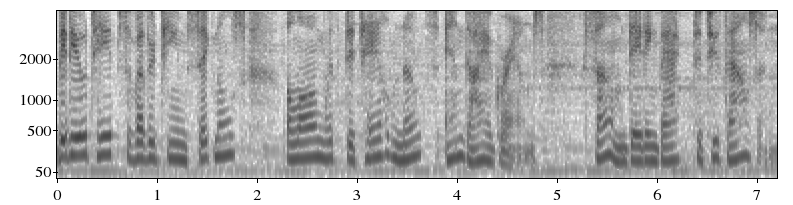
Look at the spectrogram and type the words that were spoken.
videotapes of other teams' signals, along with detailed notes and diagrams, some dating back to 2000.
